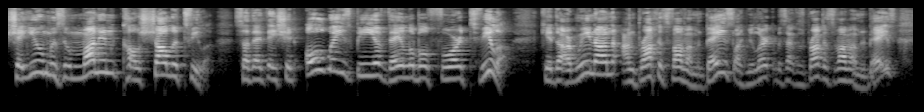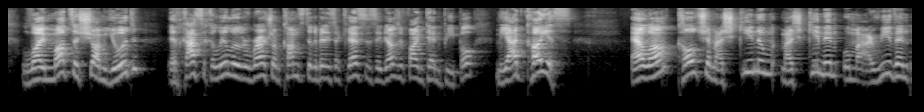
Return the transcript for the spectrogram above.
Sheyu Muzumanin Shalit Tefillah. So that they should always be available for Tefillah. Kida on Brachas Vav Amid Beis, like we learned in Brachas Vav Amid Beis. Loy Motza Sham Yud. If Chas Chalil the Rasham comes to the Bnei Knesset, he doesn't find ten people. Miad Koyes. Ella kol shemashkinum mashkimim uma'ariven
